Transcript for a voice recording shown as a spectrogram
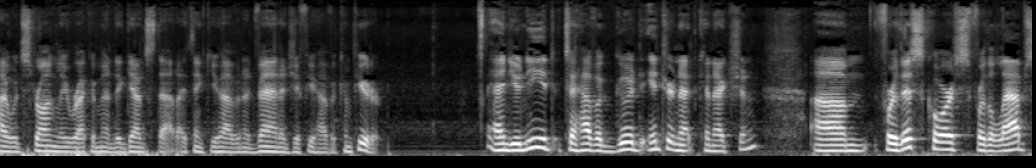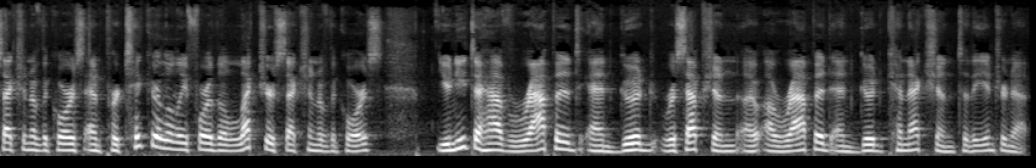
I would strongly recommend against that. I think you have an advantage if you have a computer, and you need to have a good internet connection. Um, for this course, for the lab section of the course, and particularly for the lecture section of the course, you need to have rapid and good reception, a, a rapid and good connection to the internet.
